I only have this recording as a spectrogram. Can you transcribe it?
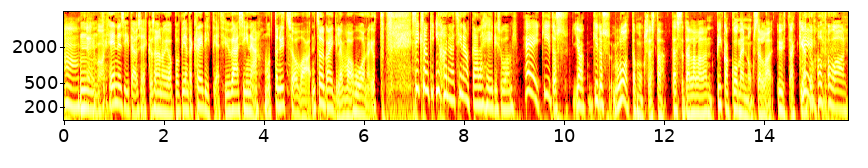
Mm, ei voi. Ennen siitä olisi ehkä saanut jopa pientä kredittiä, että hyvä sinä, mutta nyt se on vaan, nyt se on kaikille vaan huono juttu. Siksi onkin ihanaa, että sinä olet täällä Heidi Suomi. Hei, kiitos ja kiitos luottamuksesta tässä tällä lailla pikakomennuksella yhtäkkiä Niin. tuolta vaan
